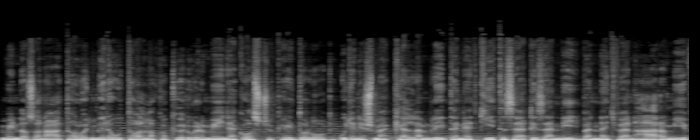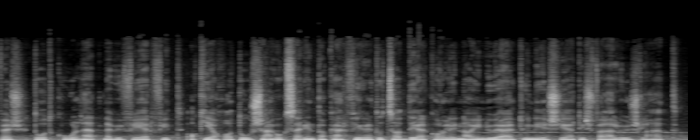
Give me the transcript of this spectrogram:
Mindazonáltal, hogy mire utalnak a körülmények, az csak egy dolog, ugyanis meg kell említeni egy 2014-ben 43 éves Todd Colehap nevű férfit, aki a hatóságok szerint akár fél tucat dél-karolinai nő eltűnésért is felelős lehet.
